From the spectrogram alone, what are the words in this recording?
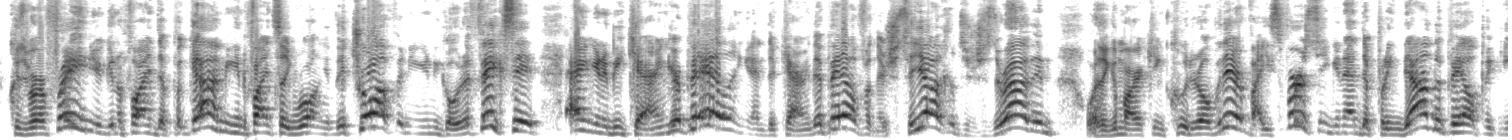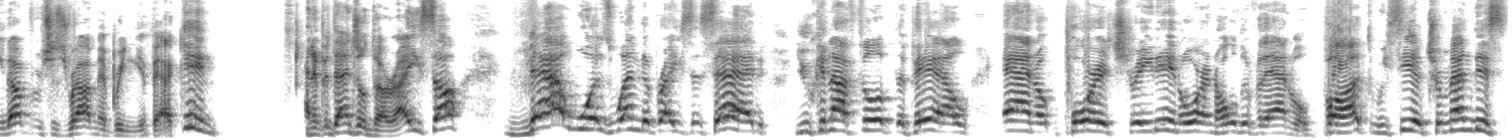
because we're afraid you're going to find a pagam, you're going to find something wrong in the trough, and you're going to go to fix it, and you're going to be carrying your pail, and they're carrying the pail from the Shasayach to Shasarabim, or the Gemara included over there, vice versa, going to end up putting down the pail, picking it up from Shasarabim, and bringing it back in and a potential daraisa, that was when the brisa said you cannot fill up the pail and pour it straight in or and hold it for the animal. But we see a tremendous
